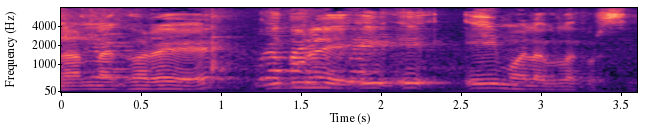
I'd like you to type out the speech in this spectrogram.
রান্নাঘরে ইঁদুরে এই এই- এই ময়লাগুলা করছে এই।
